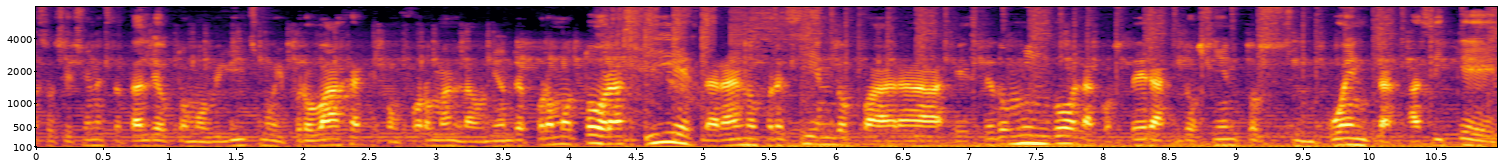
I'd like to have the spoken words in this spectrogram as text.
Asociación Estatal de Automovilismo y Pro Baja, que conforman la unión de promotoras y estarán ofreciendo para este domingo la costera 250. Así que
